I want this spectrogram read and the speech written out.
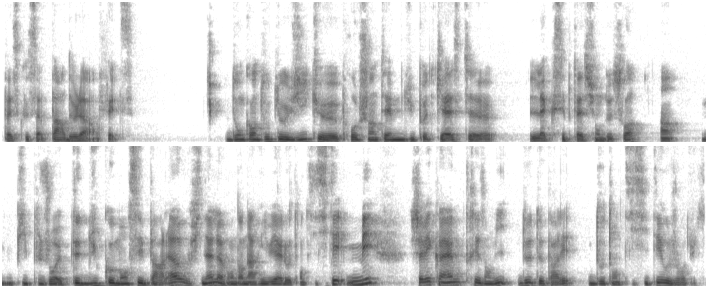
parce que ça part de là en fait. Donc en toute logique, euh, prochain thème du podcast, euh, l'acceptation de soi. Hein. Puis j'aurais peut-être dû commencer par là au final avant d'en arriver à l'authenticité, mais j'avais quand même très envie de te parler d'authenticité aujourd'hui.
